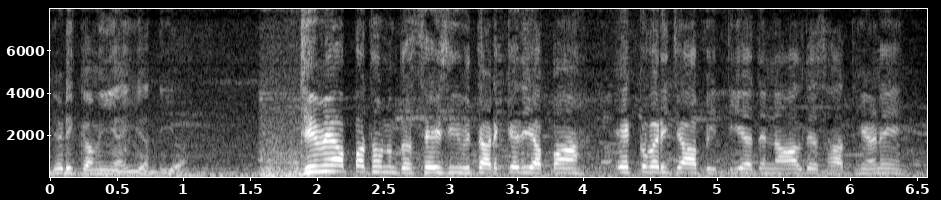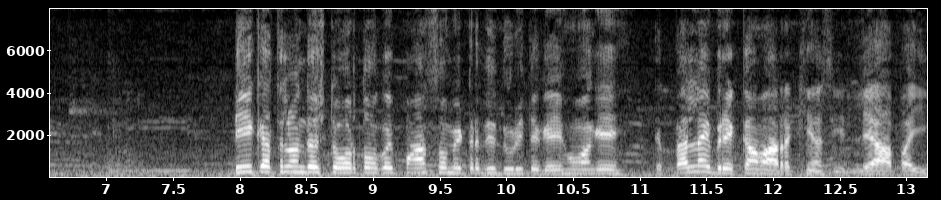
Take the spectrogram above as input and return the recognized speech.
ਜਿਹੜੀ ਕਮੀ ਆਈ ਜਾਂਦੀ ਆ। ਜਿਵੇਂ ਆਪਾਂ ਤੁਹਾਨੂੰ ਦੱਸਿਆ ਸੀ ਵੀ ਤੜਕੇ ਦੀ ਆਪਾਂ ਇੱਕ ਵਾਰੀ ਚਾਹ ਪੀਤੀ ਹੈ ਤੇ ਨਾਲ ਦੇ ਸਾਥੀਆਂ ਨੇ ਡੀਕੈਥਲੋਨ ਦੇ ਸਟੋਰ ਤੋਂ ਕੋਈ 500 ਮੀਟਰ ਦੀ ਦੂਰੀ ਤੇ ਗਏ ਹੋਵਾਂਗੇ ਤੇ ਪਹਿਲਾਂ ਹੀ ਬ੍ਰੇਕਾਂ ਮਾਰ ਰੱਖੀਆਂ ਸੀ। ਲਿਆ ਭਾਈ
